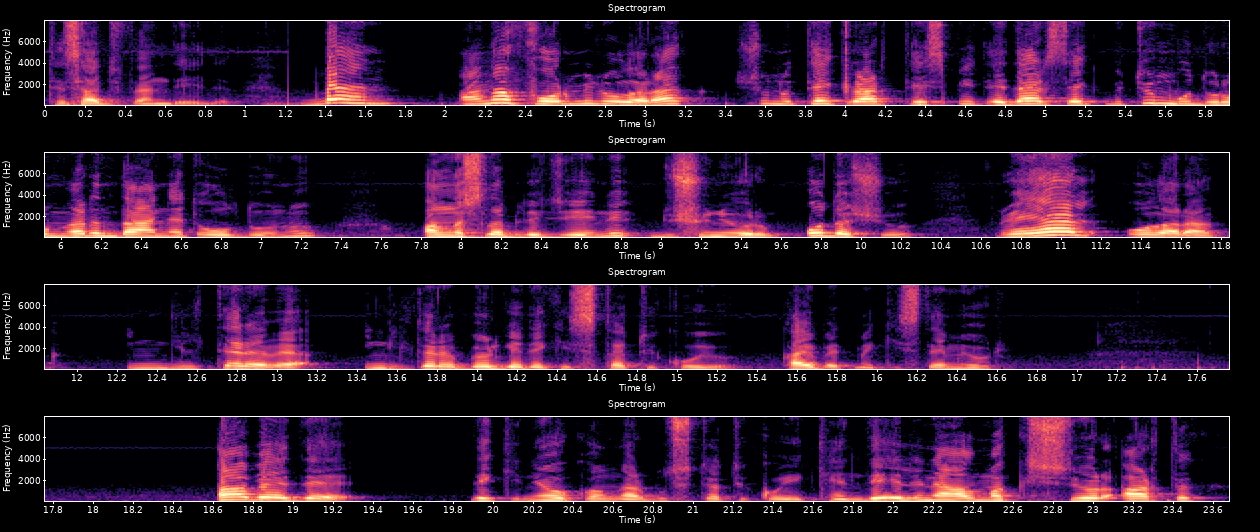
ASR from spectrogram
tesadüfen değildir. Ben ana formül olarak şunu tekrar tespit edersek bütün bu durumların daha net olduğunu anlaşılabileceğini düşünüyorum. O da şu, reel olarak İngiltere ve İngiltere bölgedeki statükoyu kaybetmek istemiyor. ABD'deki neokonlar bu statükoyu kendi eline almak istiyor artık.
